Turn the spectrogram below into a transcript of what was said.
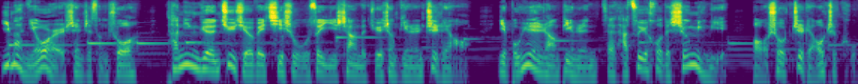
伊曼纽尔甚至曾说，他宁愿拒绝为75岁以上的绝症病人治疗，也不愿让病人在他最后的生命里饱受治疗之苦。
